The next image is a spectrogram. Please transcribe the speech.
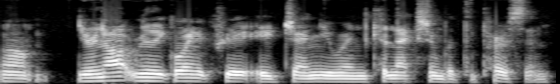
um, you're not really going to create a genuine connection with the person.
